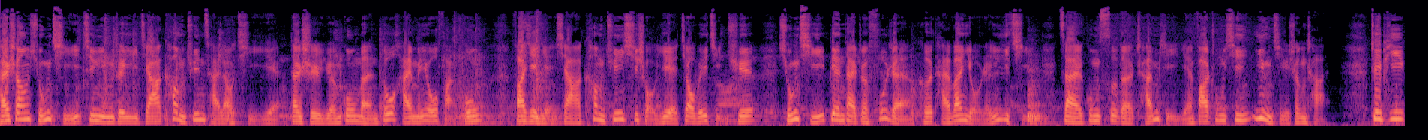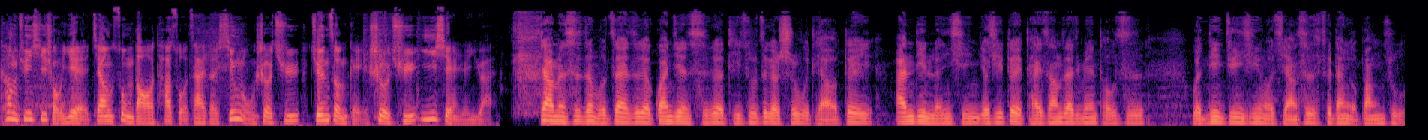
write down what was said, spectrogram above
台商熊奇经营着一家抗菌材料企业，但是员工们都还没有返工。发现眼下抗菌洗手液较为紧缺，熊奇便带着夫人和台湾友人一起，在公司的产品研发中心应急生产。这批抗菌洗手液将送到他所在的兴隆社区，捐赠给社区一线人员。厦门市政府在这个关键时刻提出这个十五条，对安定人心，尤其对台商在这边投资、稳定军心，我想是非常有帮助。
